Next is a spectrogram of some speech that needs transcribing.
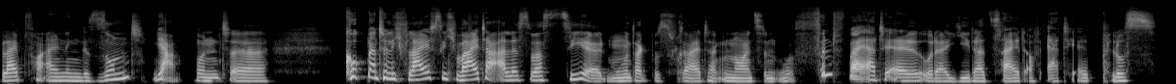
bleibt vor allen Dingen gesund, ja, und äh, guckt natürlich fleißig weiter alles, was zählt. Montag bis Freitag 19.05 Uhr bei RTL oder jederzeit auf RTL Plus.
